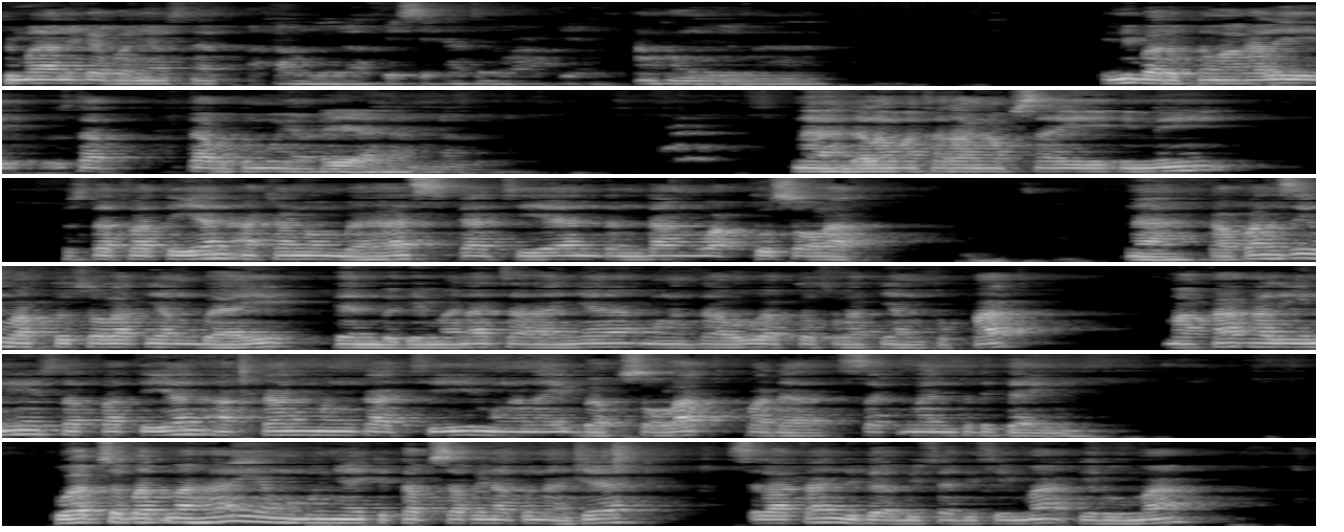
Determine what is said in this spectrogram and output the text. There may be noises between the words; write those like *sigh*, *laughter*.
Gimana nih kabarnya Ustaz? Alhamdulillah fi sihatin wa afiat. Alhamdulillah. Ini baru pertama kali Ustaz kita bertemu ya. Iya, alhamdulillah. Nah, dalam acara ngapsai ini Ustadz Fatian akan membahas kajian tentang waktu sholat. Nah, kapan sih waktu sholat yang baik dan bagaimana caranya mengetahui waktu sholat yang tepat? Maka kali ini Ustadz Fatian akan mengkaji mengenai bab sholat pada segmen ketiga ini. Buat Sobat Maha yang mempunyai kitab Safinatun Najah, silakan juga bisa disimak di rumah.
